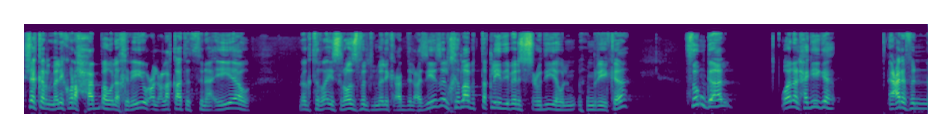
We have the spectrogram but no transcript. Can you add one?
شكر الملك ورحب والى اخره وعلى العلاقات الثنائية وقت الرئيس روزفلت الملك عبد العزيز. الخطاب التقليدي بين السعودية وامريكا ثم قال وأنا الحقيقة أعرف إن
